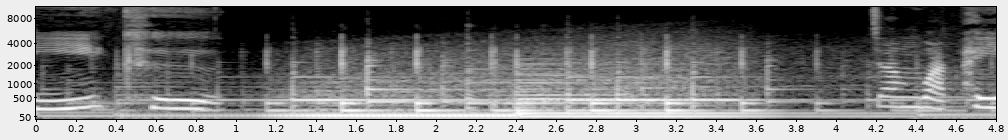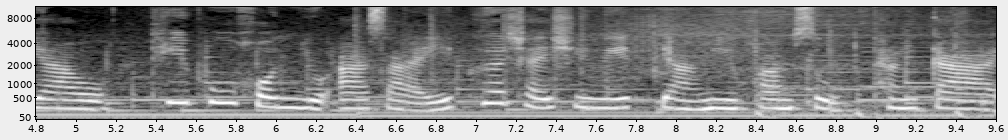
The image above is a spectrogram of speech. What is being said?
นี้คือ จังหวัดพะเยาที่ผู้คนอยู่อาศัยเพื่อใช้ชีวิตอย่างมีความสุขทั้งกาย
